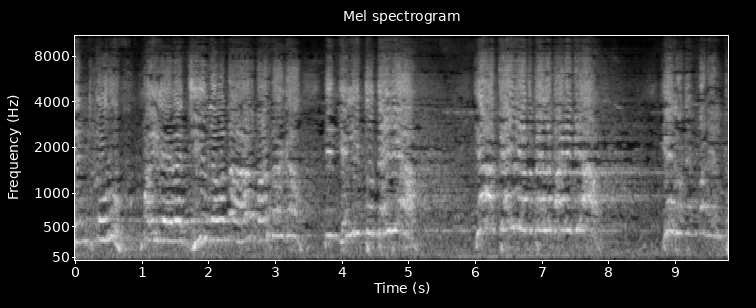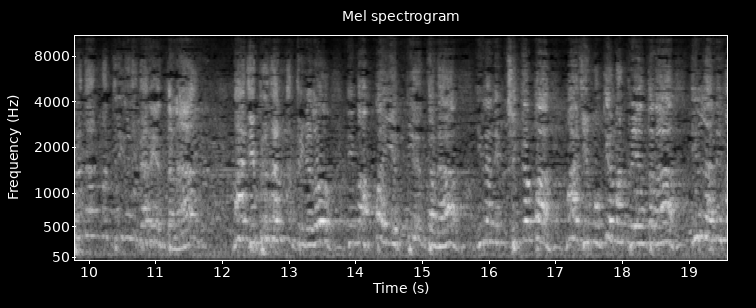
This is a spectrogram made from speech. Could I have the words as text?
ಎಂಟುನೂರು ಮಹಿಳೆಯರ ಜೀವನವನ್ನ ಹಾಳು ಮಾಡಿದಾಗ ನಿನ್ಗೆ ಎಲ್ಲಿತ್ತು ಧೈರ್ಯ? ಯಾವ ಧೈರ್ಯದ ಮೇಲೆ ಮಾಡಿದ್ಯಾ? ಏನು ನಿಮ್ಮ ಮನೆಯಲ್ಲಿ ಪ್ರಧಾನ ಮಂತ್ರಿಗಳಿದ್ದಾರೆ ಅಂತನ? ಮಾಜಿ ಪ್ರಧಾನ ಮಂತ್ರಿಗಳು ನಿಮ್ಮ ಅಪ್ಪ ಎಂ ಪಿ ಅಂತನ? ಇಲ್ಲ ನಿಮ್ ಚಿಕ್ಕಪ್ಪ ಮಾಜಿ ಮುಖ್ಯಮಂತ್ರಿ ಅಂತನ? ಇಲ್ಲ ನಿಮ್ಮ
